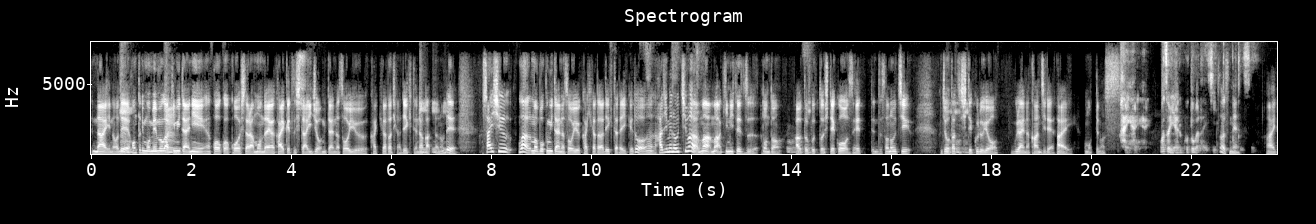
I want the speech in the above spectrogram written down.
ないので、本当にもうメモ書きみたいに、こうこうこうしたら問題が解決した以上みたいなそういう書き方しかできてなかったので、最終は、まあ、僕みたいなそういう書き方ができたらいいけど、初めのうちは、まあまあ気にせず、どんどんアウトプットしていこうぜって、そのうち上達してくるよぐらいな感じで、はい、思ってます。はいはいはい。まずはやることが大事、ね、そうですね。はい。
